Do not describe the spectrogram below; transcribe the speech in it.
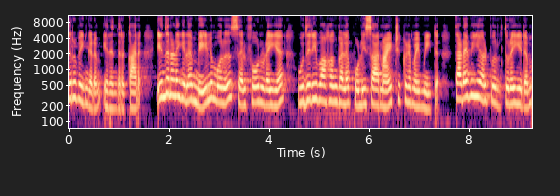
திருவேங்கடம் இறந்து இருந்திருக்காரு இந்த நிலையில் மேலும் ஒரு செல்போனுடைய உதிரி பாகங்களை போலீஸார் ஞாயிற்றுக்கிழமை மீட்டு தடவியல் துறையிடம்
